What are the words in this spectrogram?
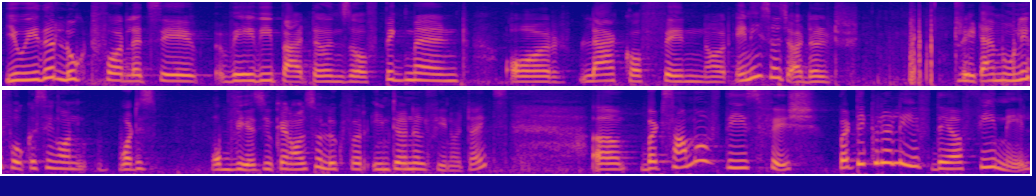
You either looked for, let's say, wavy patterns of pigment or lack of fin or any such adult trait. I'm only focusing on what is obvious. You can also look for internal phenotypes. Uh, but some of these fish, particularly if they are female,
